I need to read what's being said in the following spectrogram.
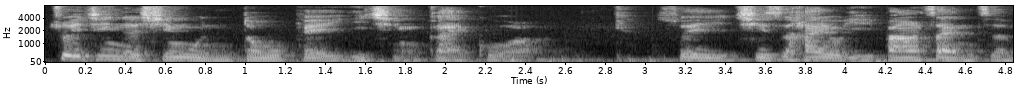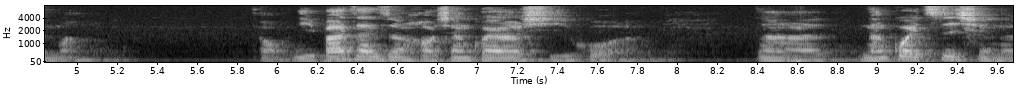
最近的新闻都被疫情盖过了，所以其实还有以巴战争嘛。哦，以巴战争好像快要熄火了。那难怪之前呢，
